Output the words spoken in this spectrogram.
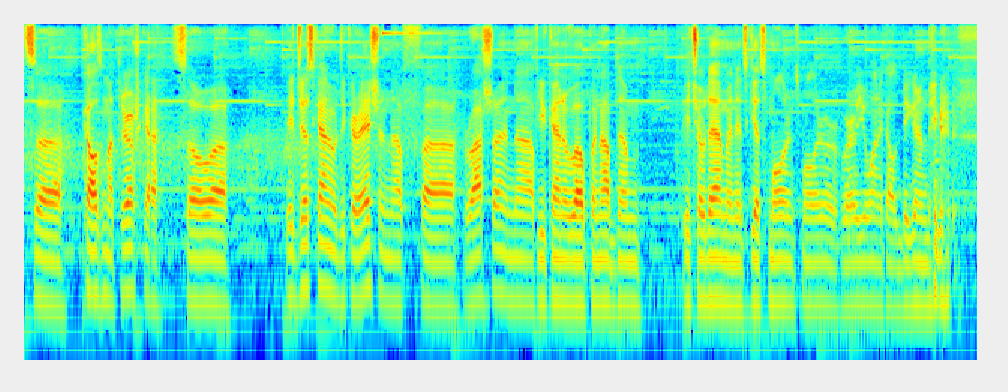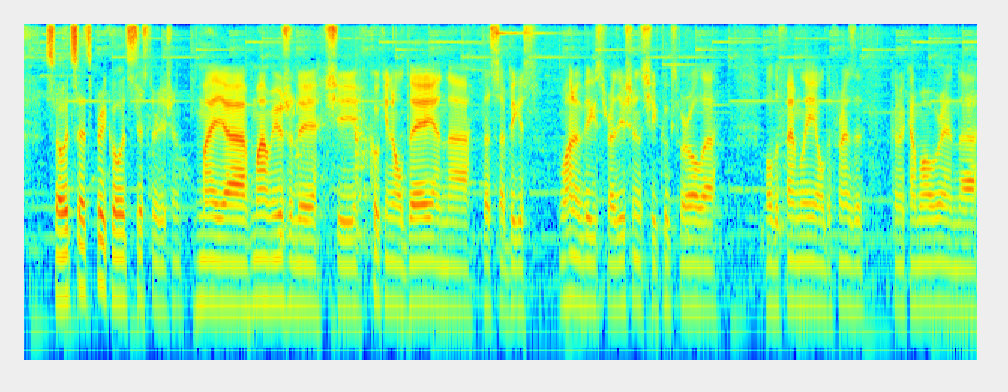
It's uh, called matryoshka, so uh, it's just kind of decoration of uh, Russia, and uh, you kind of open up them, each of them, and it gets smaller and smaller, or whatever you want to call it, bigger and bigger. So it's it's pretty cool. It's just tradition. My uh, mom usually she cooking all day, and uh, that's the biggest one of the biggest traditions. She cooks for all the all the family, all the friends that gonna come over, and uh,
